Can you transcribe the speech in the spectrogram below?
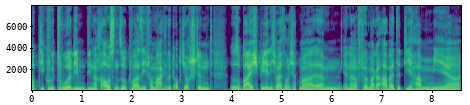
ob die Kultur, die, die nach außen so quasi vermarktet wird, ob die auch stimmt. So also Beispiel, ich weiß noch, ich habe mal ähm, in einer Firma gearbeitet, die haben mir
